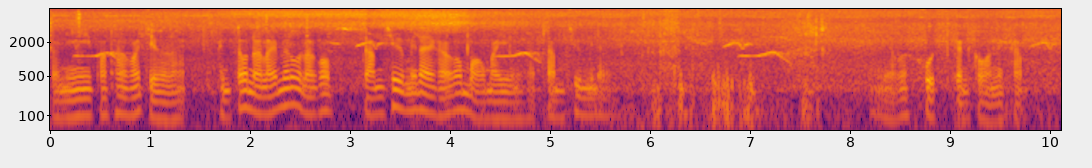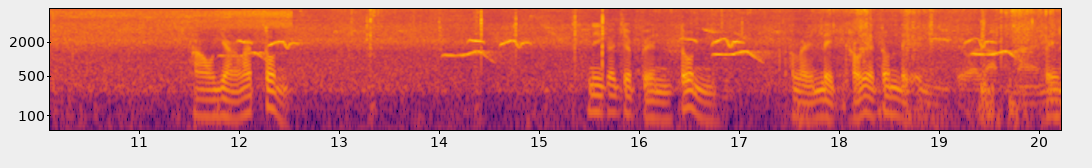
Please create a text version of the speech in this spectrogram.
ตอนนี้พ่อเท่าก็เจอแล้วเป็นต้นอะไรไม่รู้เราก็จำชื่อไม่ได้เขาก็บอกมาอยู่นะครับจำชื่อไม่ได้ เดี๋ยวก็ขุดกันก่อนนะครับ เอาอย่างละต้น นี่ก็จะเป็นต้นอะไรเหล็กเขาเรียกต้นเหล็ก เป็น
